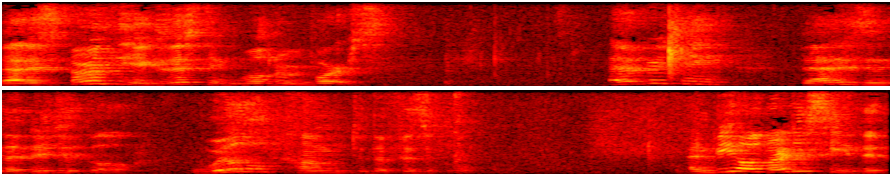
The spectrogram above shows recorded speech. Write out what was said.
that is currently existing will reverse. Everything that is in the digital will come to the physical. And we already see that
